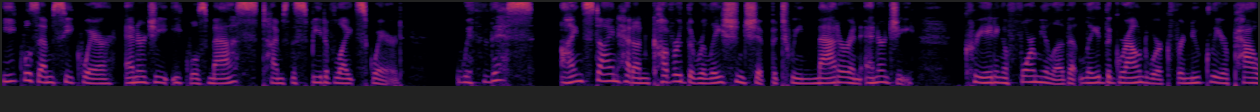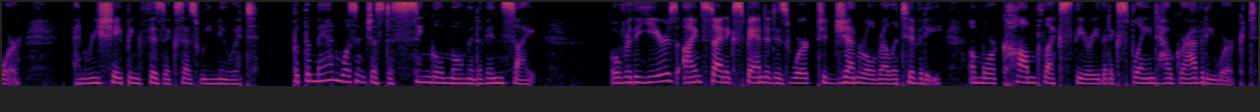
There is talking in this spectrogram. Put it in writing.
E equals mc square, energy equals mass times the speed of light squared. With this, Einstein had uncovered the relationship between matter and energy, creating a formula that laid the groundwork for nuclear power and reshaping physics as we knew it. But the man wasn't just a single moment of insight. Over the years, Einstein expanded his work to general relativity, a more complex theory that explained how gravity worked.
